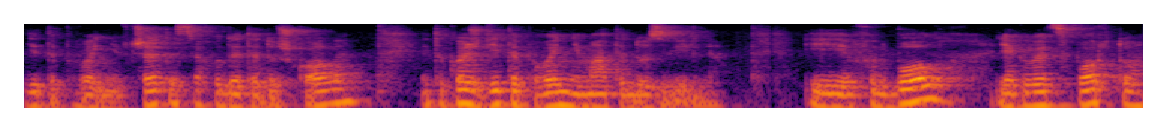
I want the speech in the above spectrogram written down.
Діти повинні вчитися, ходити до школи, і також діти повинні мати дозвілля. І футбол, як вид спорту,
